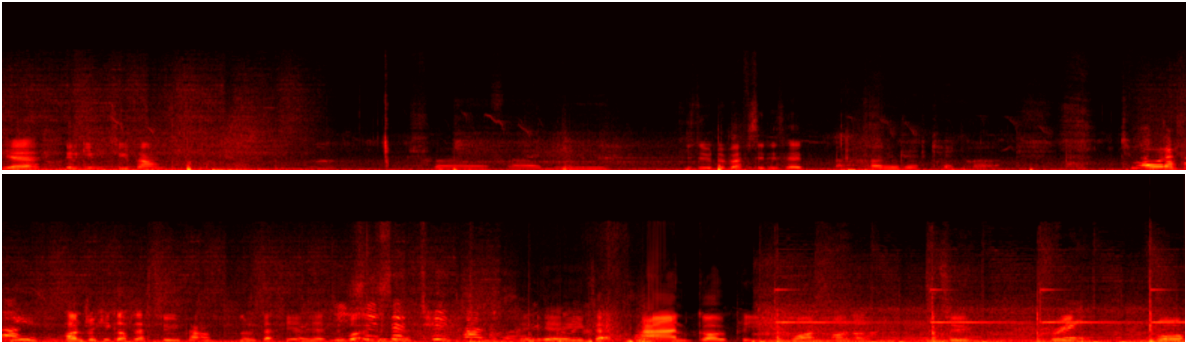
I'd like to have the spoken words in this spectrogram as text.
yeah, I'm gonna give you two pounds. So if I do He's doing the maths in his head. 100 kick ups. Oh, that's easy. 100 kick ups, that's two pounds. No, that's yeah, yeah. You what just said two pounds. right? Yeah, exactly. And go, please. One, oh no. Two, three, four,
